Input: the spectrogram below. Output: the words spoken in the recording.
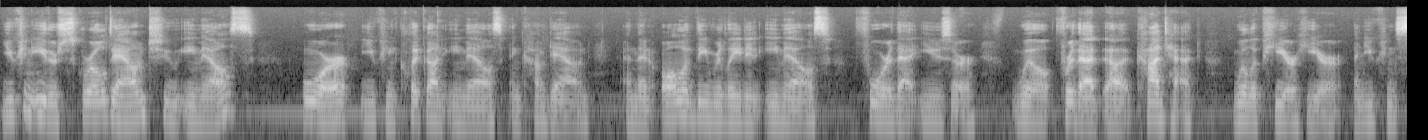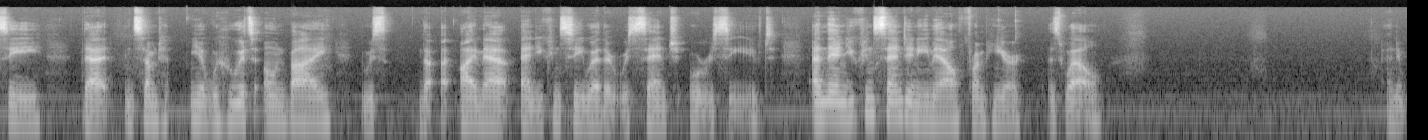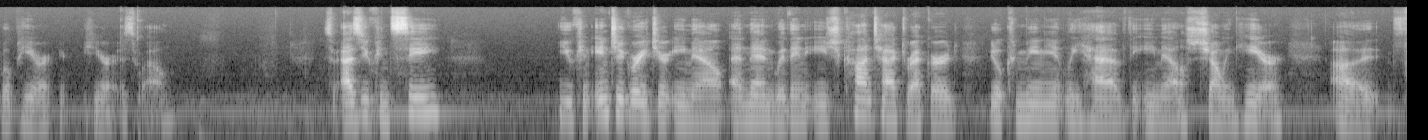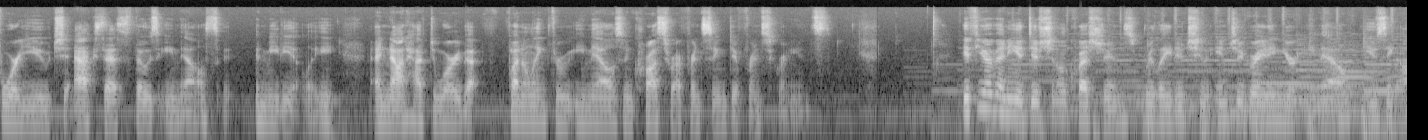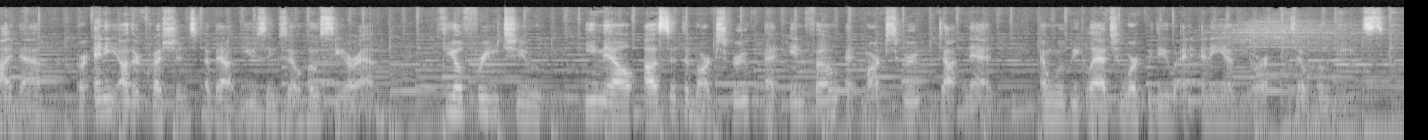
You can either scroll down to emails or you can click on emails and come down and then all of the related emails for that user will, for that uh, contact will appear here and you can see that in some, you know, who it's owned by, it was the IMAP and you can see whether it was sent or received. And then you can send an email from here as well. And it will appear here as well. So as you can see, you can integrate your email and then within each contact record, you'll conveniently have the email showing here uh, for you to access those emails immediately and not have to worry about funneling through emails and cross-referencing different screens. If you have any additional questions related to integrating your email using IMAP or any other questions about using Zoho CRM, feel free to email us at the Marks Group at info at marksgroup.net and we'll be glad to work with you on any of your Zoho needs.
